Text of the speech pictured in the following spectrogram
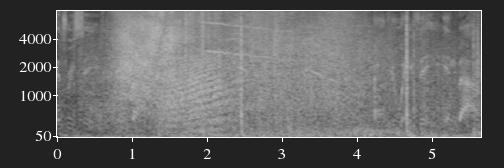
Coordinates received. Inbound. UAV inbound.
